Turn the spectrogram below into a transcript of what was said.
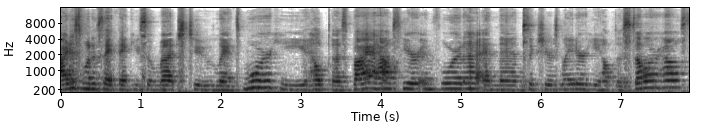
I just want to say thank you so much to Lance Mohr. He helped us buy a house here in Florida, and then six years later, he helped us sell our house.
